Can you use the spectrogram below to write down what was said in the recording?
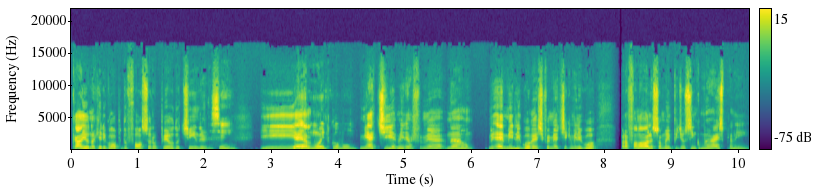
caiu naquele golpe do falso europeu, do Tinder. Sim. E é ela, muito comum. Minha tia, acho que foi minha, não, é, me ligou, acho que foi minha tia que me ligou para falar, olha, sua mãe pediu 5 mil reais para mim.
